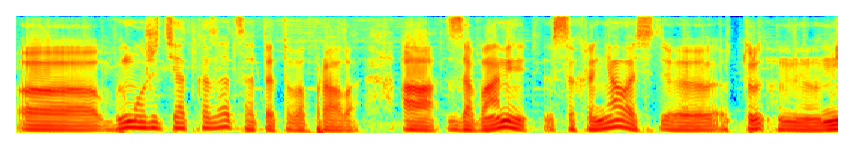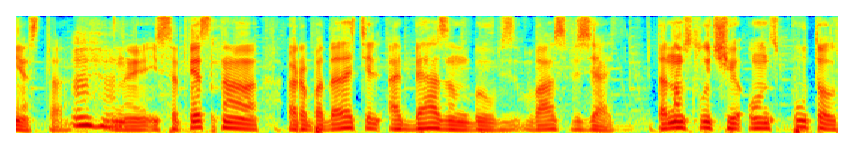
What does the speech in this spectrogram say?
э, вы можете отказаться от этого права, а за вами сохранялось э, тру- э, место. Э, И, соответственно, работодатель обязан был вас взять. В данном случае он спутал,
